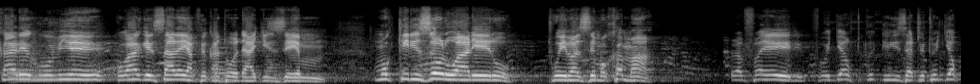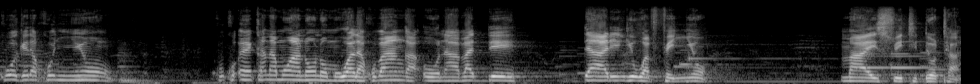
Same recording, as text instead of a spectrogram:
kale gumye kubanga esaala yaffe katonda agizeemu. Mukkirize olwaleero twebaze mukama. Rafaeri ojja kukkiriza tetujja kwogerako nnyo. Kukonkana mwana ono omuwala kubanga ono abadde dalingi waffe nnyo. My sweet daughter.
